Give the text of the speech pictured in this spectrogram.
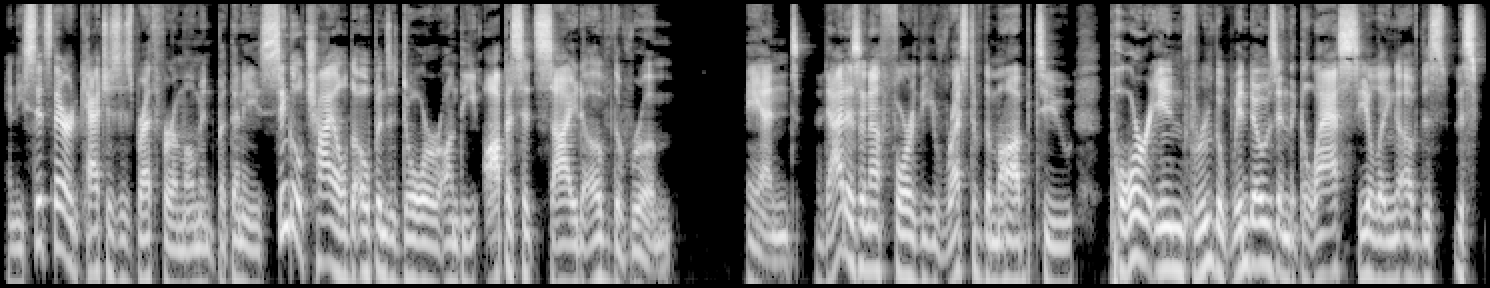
And he sits there and catches his breath for a moment, but then a single child opens a door on the opposite side of the room. And that is enough for the rest of the mob to pour in through the windows and the glass ceiling of this, this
